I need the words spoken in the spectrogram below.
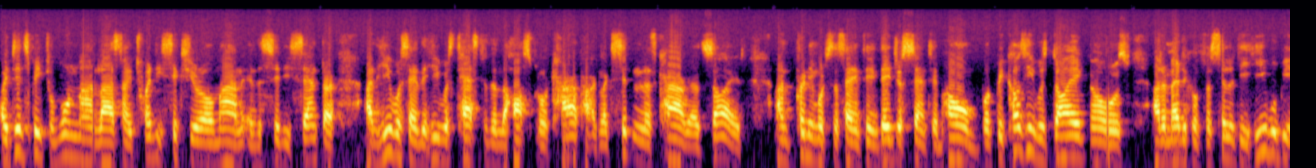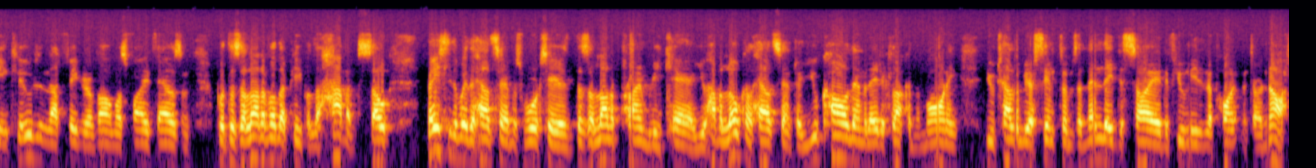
I did speak to one man last night, 26 year old man in the city centre, and he was saying that he was tested in the hospital car park, like sitting in his car outside, and pretty much the same thing. They just sent him home. But because he was diagnosed at a medical facility, he will be included in that figure of almost 5,000. But there's a lot of other people that haven't. So basically, the way the health service works here is there's a lot of primary care. You have a local health centre, you call them at 8 o'clock in the morning, you tell them your symptoms, and then they decide if you need an appointment or not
